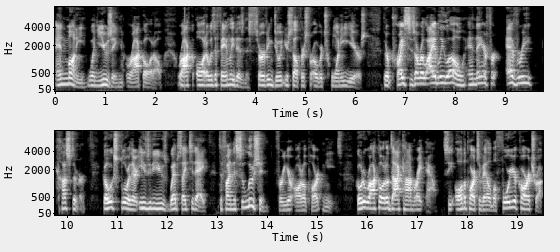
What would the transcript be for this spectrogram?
and money when using Rock Auto. Rock Auto is a family business serving do it yourselfers for over 20 years. Their prices are reliably low and they are for every customer. Go explore their easy to use website today to find the solution for your auto part needs. Go to rockauto.com right now. See all the parts available for your car or truck.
